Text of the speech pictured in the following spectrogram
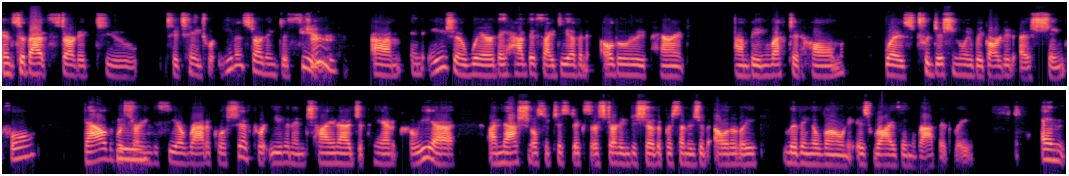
and so that started to to change we're even starting to see Sure. um, in Asia where they had this idea of an elderly parent um, being left at home was traditionally regarded as shameful. Now that we're Mm. starting to see a radical shift where even in China, Japan, Korea, uh, national statistics are starting to show the percentage of elderly living alone is rising rapidly. And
